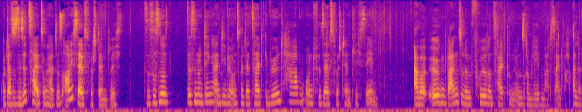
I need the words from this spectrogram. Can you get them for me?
Und dass es die Sitzheizung hat, ist auch nicht selbstverständlich. Das ist nur das sind nur Dinge, an die wir uns mit der Zeit gewöhnt haben und für selbstverständlich sehen. Aber irgendwann zu einem früheren Zeitpunkt in unserem Leben war das einfach alles.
